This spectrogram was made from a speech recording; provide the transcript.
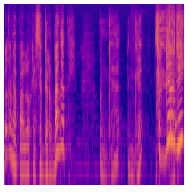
lo kenapa lo kayak seger banget nih? Enggak, enggak. Seger sih.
